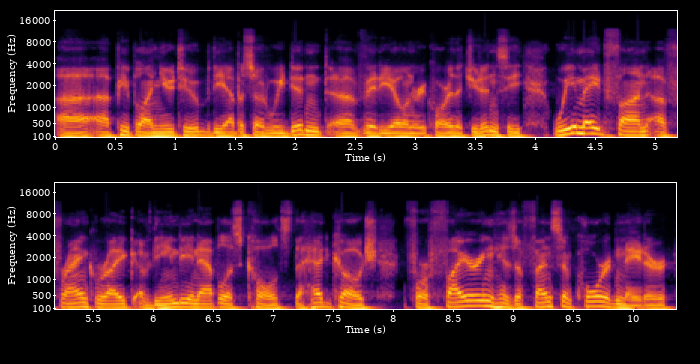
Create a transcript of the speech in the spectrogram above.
uh, uh, people on YouTube, the episode we didn't uh, video and record that you didn't see, we made fun of Frank Reich of the Indianapolis Colts, the head coach, for firing his offensive coordinator,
